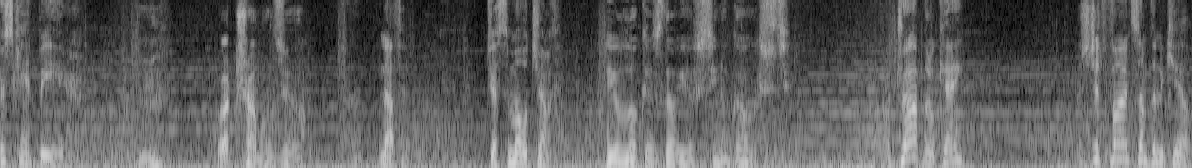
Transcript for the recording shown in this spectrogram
This can't be here. Hmm? What troubles you? Nothing. Just some old junk. You look as though you've seen a ghost. Drop it, okay? Let's just find something to kill.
